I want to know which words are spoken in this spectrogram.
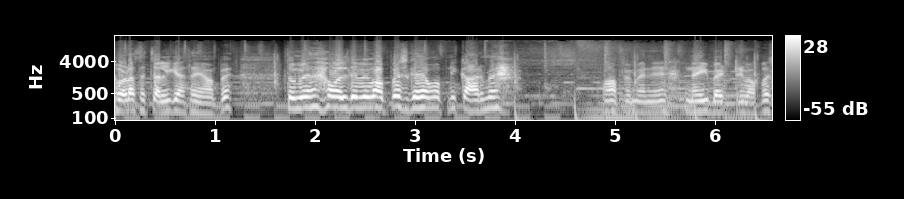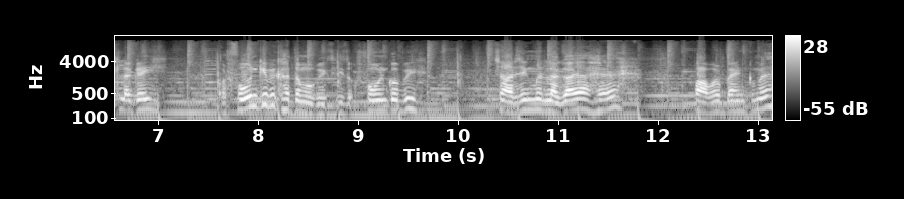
थोड़ा सा चल गया था यहाँ पे। तो मैं ऑल द वे वापस गया हूँ अपनी कार में। वहाँ पे मैंने नई बैटरी वापस लगाई और फ़ोन की भी ख़त्म हो गई थी तो फ़ोन को भी चार्जिंग में लगाया है पावर बैंक में।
